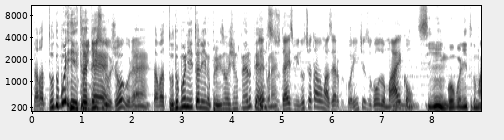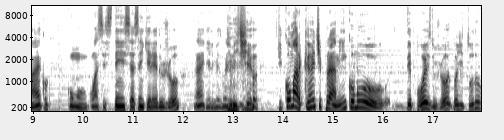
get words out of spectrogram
Tava tudo bonito No até. início do jogo, né? É, tava tudo bonito ali, no, principalmente no primeiro tempo, Antes né? dos 10 minutos já tava 1x0 pro Corinthians. O gol do Maicon. Sim, um gol bonito do Michael, com, com assistência sem querer do jogo, né? Que ele mesmo admitiu. Ficou marcante pra mim como depois do jogo, depois de tudo,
